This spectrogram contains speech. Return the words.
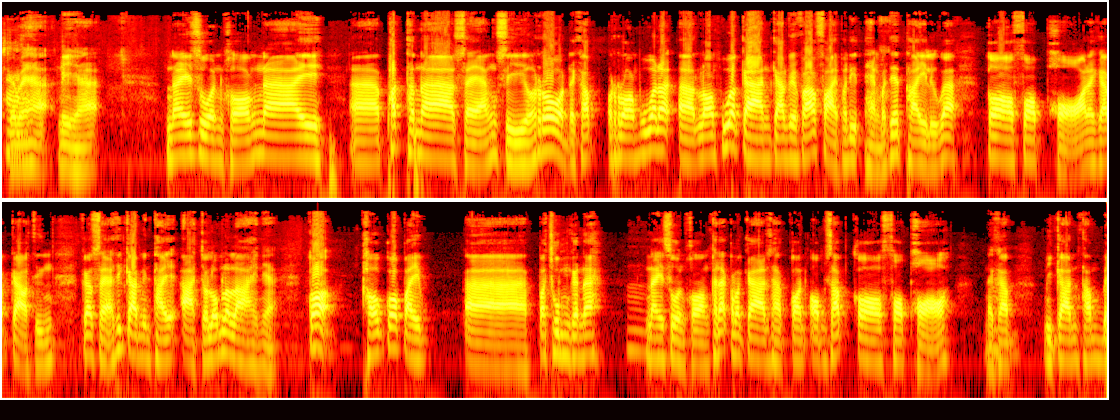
ใช่ไหมฮะนี่ฮะในส่วนของนายอ่าพัฒนาแสงสีโรจน์นะครับ รองผู้ว่าอ่ารองผู้ว่าการการไฟฟ้าฝ่ายผลิตแห่งประเทศไทย หรือว่ากฟผนะครับ กล่าวถึงกระแสที่การบินไทยอาจจะล้มละลายเนี่ย ก็เขาก็ไปอ่า ประชุมกันนะในส่วนของคณะกรรมการสหกรณ์ออมทรัพย์กฟผนะครับมีการทำแบ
